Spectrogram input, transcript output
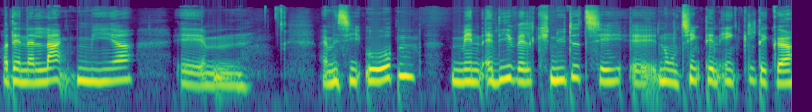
og den er langt mere, øh, hvad man siger, åben, men alligevel knyttet til øh, nogle ting, den enkelte gør,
